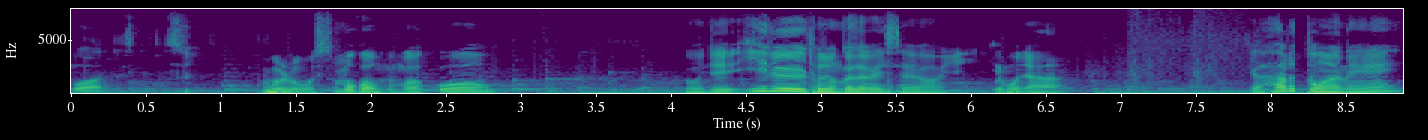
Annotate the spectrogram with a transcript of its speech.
뭐 안- 쓸- 별로 뭐 쓸모가 없는 것 같고 그리고 이제 1을 도전 과제가 있어요. 이, 게 뭐냐? 이게 하루 동안에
